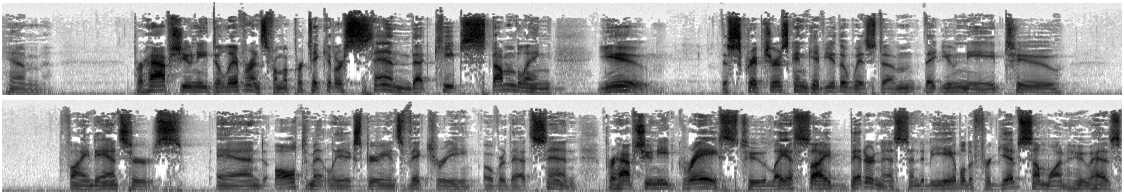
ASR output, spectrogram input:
Him. Perhaps you need deliverance from a particular sin that keeps stumbling you. The scriptures can give you the wisdom that you need to find answers and ultimately experience victory over that sin. Perhaps you need grace to lay aside bitterness and to be able to forgive someone who has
